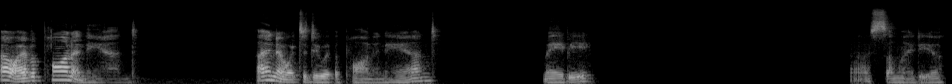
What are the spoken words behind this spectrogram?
Oh, I have a pawn in hand. I know what to do with a pawn in hand. Maybe. Uh, some idea.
